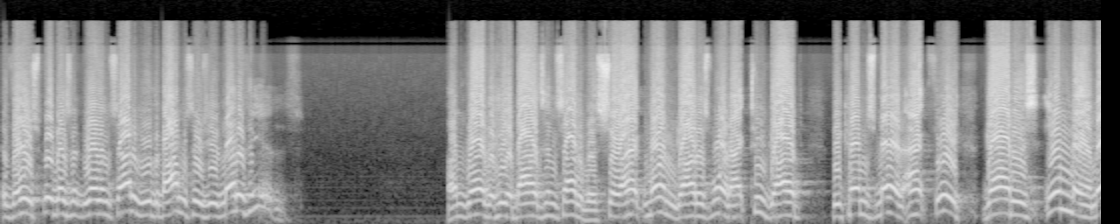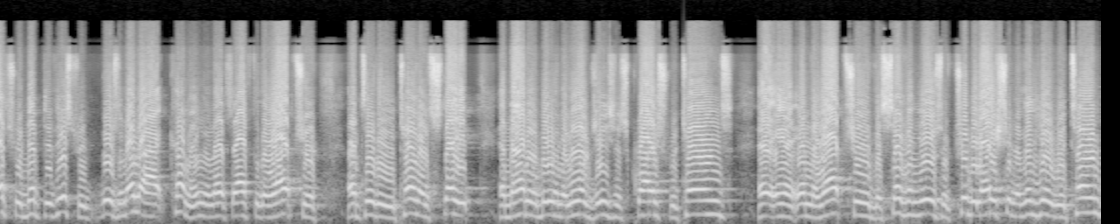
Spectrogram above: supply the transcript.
If the Holy Spirit doesn't dwell inside of you, the Bible says you're none of His. I'm glad that He abides inside of us. So Act 1, God is one. Act 2, God becomes man. Act 3, God is in man. That's redemptive history. There's another act coming, and that's after the rapture until the eternal state, and that will be when the Lord Jesus Christ returns in the rapture, of the seven years of tribulation, and then he'll return,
